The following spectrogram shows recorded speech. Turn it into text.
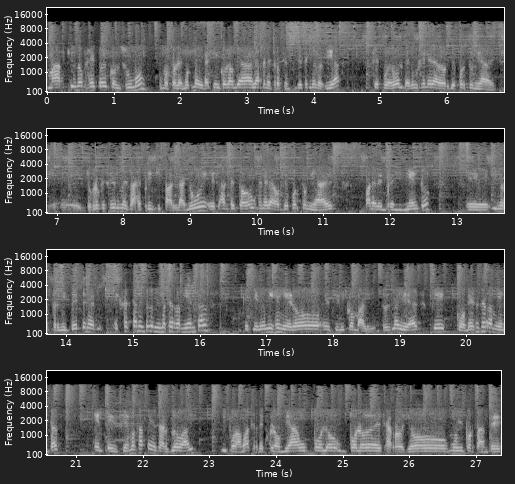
más que un objeto de consumo, como solemos medir aquí en Colombia la penetración de tecnología, se puede volver un generador de oportunidades. Eh, yo creo que ese es el mensaje principal. La nube es ante todo un generador de oportunidades para el emprendimiento eh, y nos permite tener exactamente las mismas herramientas que tiene un ingeniero en Silicon Valley. Entonces la idea es que con esas herramientas empecemos a pensar global y podamos hacer de Colombia un polo, un polo de desarrollo muy importante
